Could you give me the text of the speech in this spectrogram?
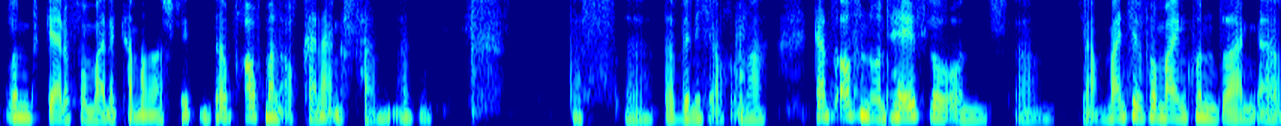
und gerne vor meine Kamera stehen. Da braucht man auch keine Angst haben. Also das, äh, da bin ich auch immer ganz offen und helfe und ähm, ja, manche von meinen Kunden sagen, äh,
